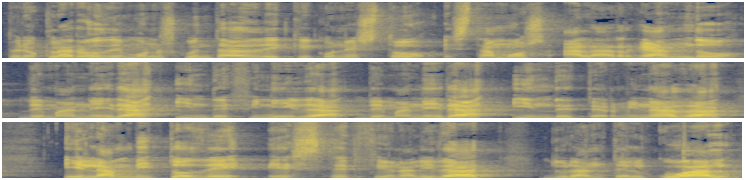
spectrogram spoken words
Pero claro, démonos cuenta de que con esto estamos alargando de manera indefinida, de manera indeterminada, el ámbito de excepcionalidad durante el cual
